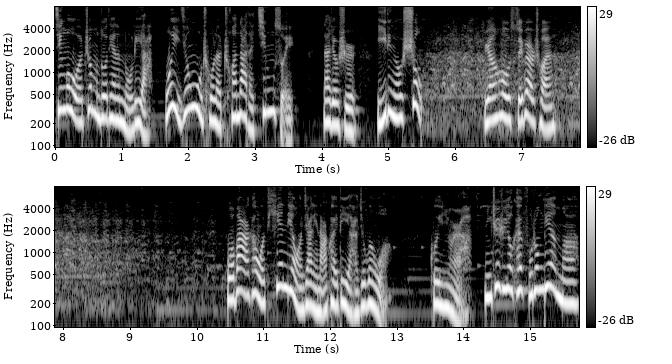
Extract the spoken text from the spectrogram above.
经过我这么多天的努力啊，我已经悟出了穿搭的精髓，那就是一定要瘦，然后随便穿。我爸看我天天往家里拿快递啊，就问我：“闺女啊，你这是要开服装店吗？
